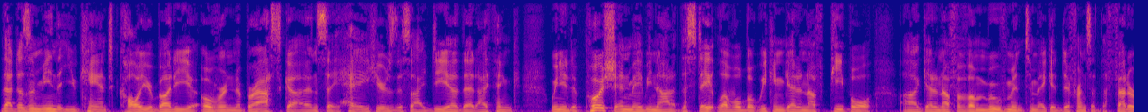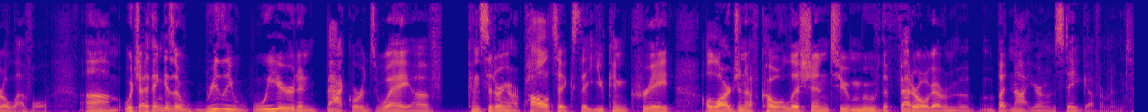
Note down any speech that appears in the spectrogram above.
that doesn't mean that you can't call your buddy over in Nebraska and say, hey, here's this idea that I think we need to push, and maybe not at the state level, but we can get enough people, uh, get enough of a movement to make a difference at the federal level, um, which I think is a really weird and backwards way of considering our politics that you can create a large enough coalition to move the federal government but not your own state government.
